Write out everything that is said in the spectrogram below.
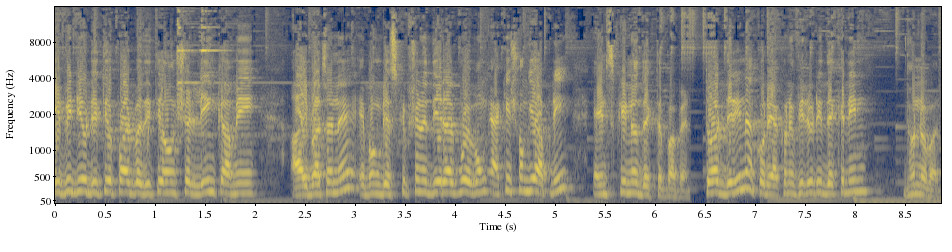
এই ভিডিও দ্বিতীয় পার্ট বা দ্বিতীয় অংশের লিঙ্ক আমি আই বাটনে এবং ডেসক্রিপশনে দিয়ে রাখব এবং একই সঙ্গে আপনি এন্ড স্ক্রিনেও দেখতে পাবেন। তো আর দেরি না করে এখন ভিডিওটি দেখে নিন। ধন্যবাদ।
